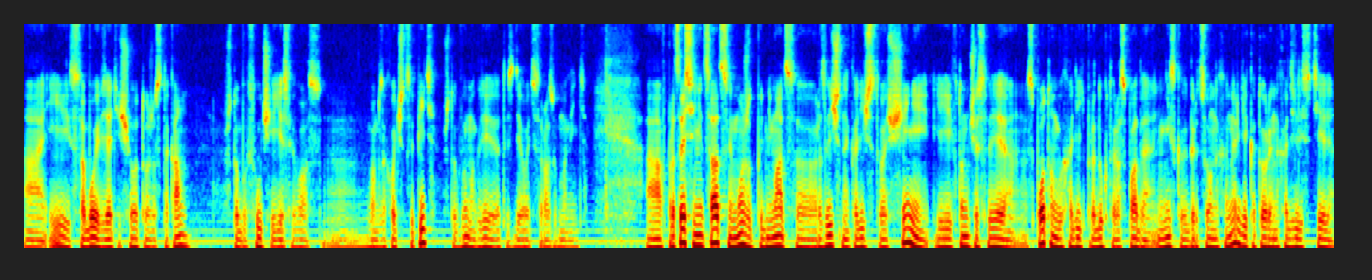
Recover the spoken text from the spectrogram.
а, и с собой взять еще тоже стакан, чтобы в случае, если вас, э, вам захочется пить, чтобы вы могли это сделать сразу в моменте. А в процессе инициации может подниматься различное количество ощущений, и в том числе с потом выходить продукты распада низковибрационных энергий, которые находились в теле.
